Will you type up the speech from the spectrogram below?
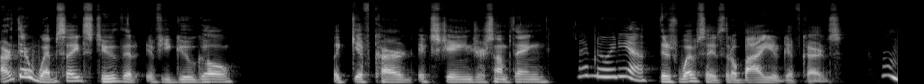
Aren't there websites too that if you Google like gift card exchange or something, I have no idea. there's websites that'll buy you gift cards Hmm.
